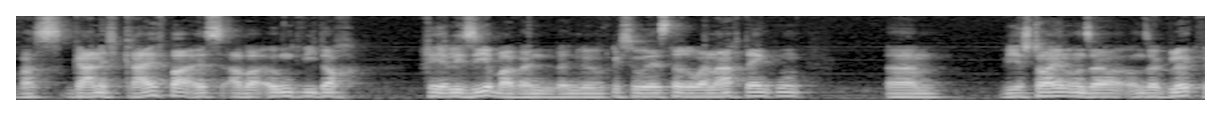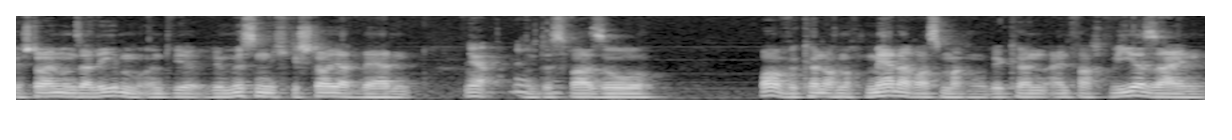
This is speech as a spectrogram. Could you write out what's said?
was gar nicht greifbar ist, aber irgendwie doch realisierbar, wenn, wenn wir wirklich so jetzt darüber nachdenken. Ähm, wir steuern unser, unser Glück, wir steuern unser Leben und wir, wir müssen nicht gesteuert werden. Ja. Und das war so, wow, wir können auch noch mehr daraus machen. Wir können einfach wir sein.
